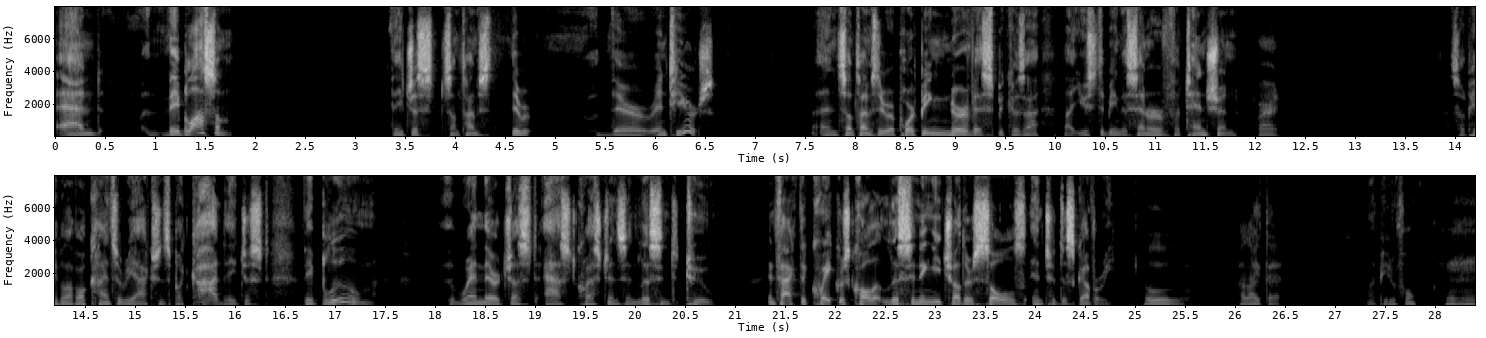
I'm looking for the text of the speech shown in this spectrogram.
And they blossom. They just sometimes they're they're in tears. And sometimes they report being nervous because I'm not used to being the center of attention. Right. So people have all kinds of reactions, but God, they just they bloom when they're just asked questions and listened to. In fact, the Quakers call it listening each other's souls into discovery. Ooh, I like that. Isn't that beautiful? hmm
